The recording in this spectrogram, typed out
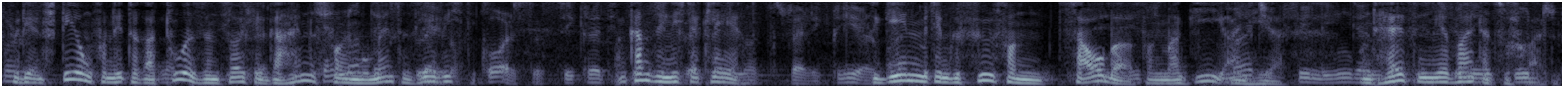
für die Entstehung von Literatur sind solche geheimnisvollen Momente sehr wichtig. Man kann sie nicht erklären. Sie gehen mit dem Gefühl von Zauber, von Magie einher und helfen mir weiterzuschreiben.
